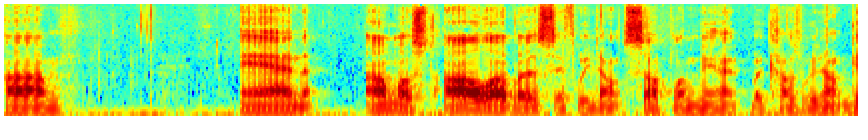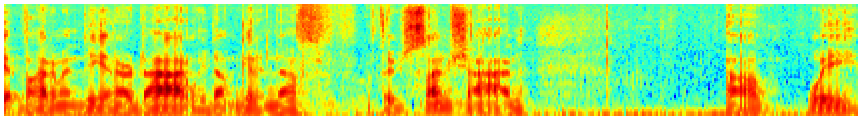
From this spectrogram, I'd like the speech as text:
um, and almost all of us, if we don't supplement because we don't get vitamin D in our diet, we don't get enough through sunshine, uh, we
